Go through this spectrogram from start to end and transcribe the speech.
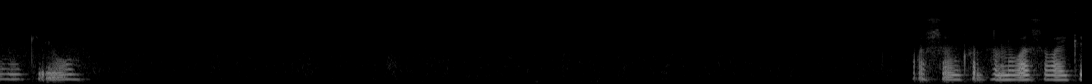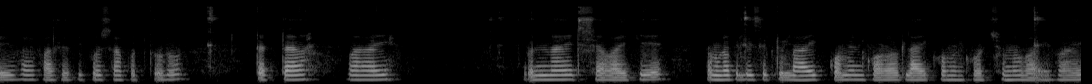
থ্যাংক ইউ অসংখ্য ধন্যবাদ সবাইকে। এইভাবে পাশে থেকেও সাপোর্ট করো। টাটা বাই গুড নাইট সবাইকে। তোমরা প্লিজ একটু লাইক কমেন্ট করো। লাইক কমেন্ট করছ না। Bye bye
